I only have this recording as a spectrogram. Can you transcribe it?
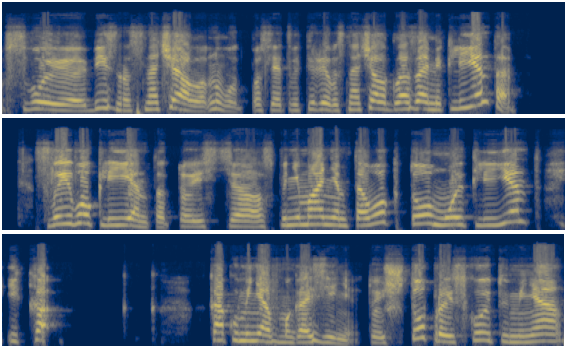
в свой бизнес сначала, ну, вот после этого перерыва, сначала глазами клиента, своего клиента, то есть э, с пониманием того, кто мой клиент и как, как у меня в магазине, то есть что происходит у меня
